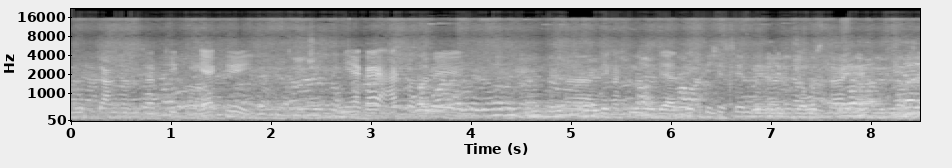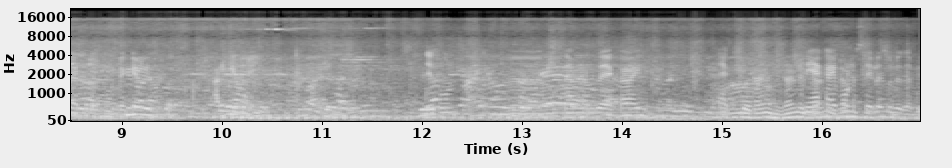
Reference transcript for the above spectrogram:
মুখটা আঙ্গানটা ঠিক একই। উনি একাই হাসপাতালে দেখাশোনা দেখতে এসেছেন রোগীদের কি অবস্থা, এটা দেখুন আর নেই। দেখুন একাই একশো উনি একাই পনেরো সেলে চলে যাবে।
